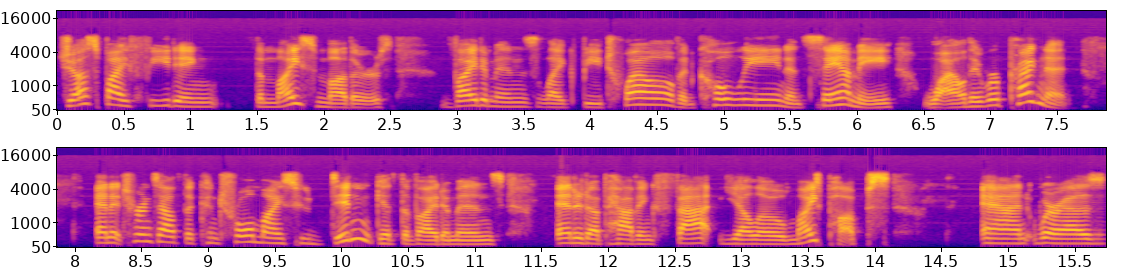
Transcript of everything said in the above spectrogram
just by feeding the mice mothers vitamins like B12 and choline and SAMe while they were pregnant. And it turns out the control mice who didn't get the vitamins ended up having fat yellow mice pups. And whereas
